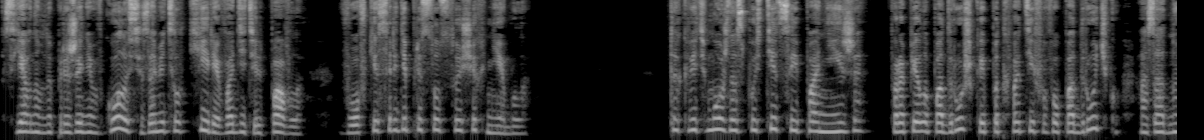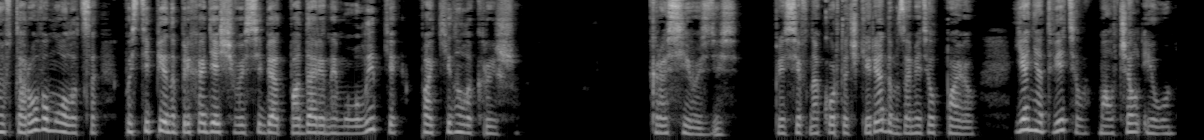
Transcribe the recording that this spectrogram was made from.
С явным напряжением в голосе заметил Киря, водитель Павла. Вовки среди присутствующих не было. «Так ведь можно спуститься и пониже», пропела подружка и, подхватив его под ручку, а заодно и второго молодца, постепенно приходящего в себя от подаренной ему улыбки, покинула крышу. «Красиво здесь», — присев на корточки рядом, заметил Павел. Я не ответила, молчал и он.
